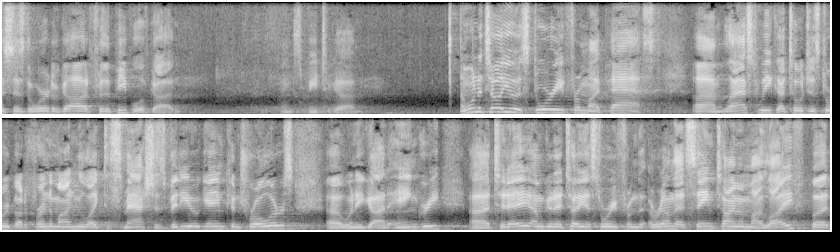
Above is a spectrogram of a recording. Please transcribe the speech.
This is the word of God for the people of God. Thanks be to God. I want to tell you a story from my past. Um, last week, I told you a story about a friend of mine who liked to smash his video game controllers uh, when he got angry. Uh, today, I'm going to tell you a story from the, around that same time in my life, but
